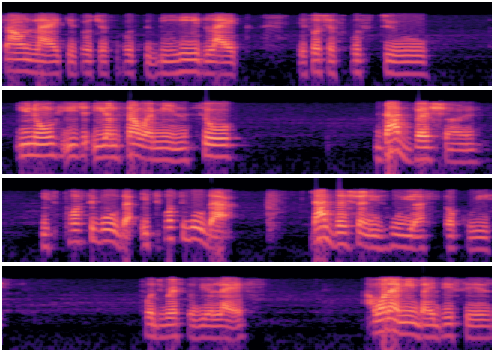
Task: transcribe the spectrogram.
sound like, is what you're supposed to behave like, is what you're supposed to, you know, you you understand what I mean. So that version is possible that it's possible that that version is who you are stuck with for the rest of your life. And what I mean by this is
